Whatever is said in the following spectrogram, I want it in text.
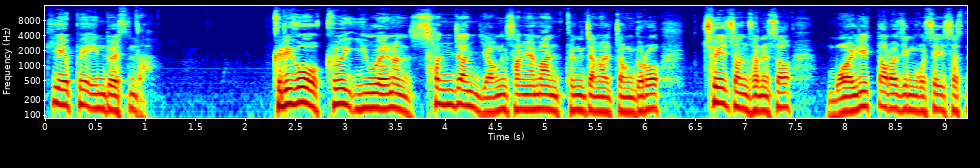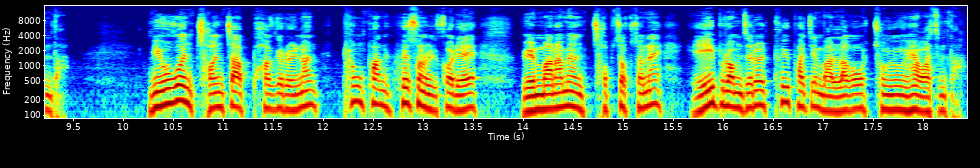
키예프에 인도했습니다. 그리고 그 이후에는 선전 영상에만 등장할 정도로 최전선에서 멀리 떨어진 곳에 있었습니다. 미국은 전차 파괴로 인한 평판 훼손을 거래해 웬만하면 접촉선에 에이브럼즈를 투입하지 말라고 종용해 왔습니다.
